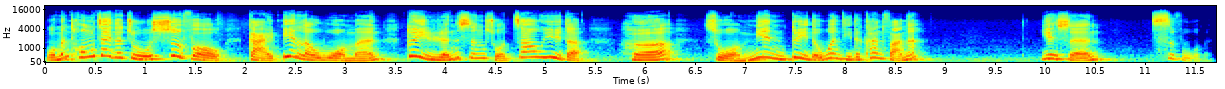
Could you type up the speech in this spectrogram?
我们同在的主是否？改变了我们对人生所遭遇的和所面对的问题的看法呢？愿神赐福我们。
